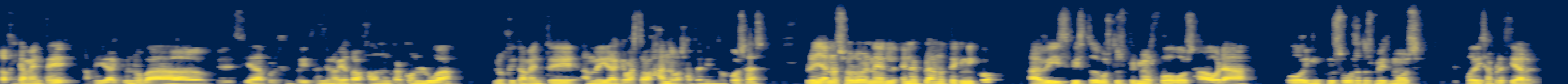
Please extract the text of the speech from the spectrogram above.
lógicamente, a medida que uno va, decía, por ejemplo, Izan, yo no había trabajado nunca con Lua, lógicamente, a medida que vas trabajando vas aprendiendo cosas pero ya no solo en el, en el plano técnico, ¿habéis visto vuestros primeros juegos ahora o incluso vosotros mismos podéis apreciar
